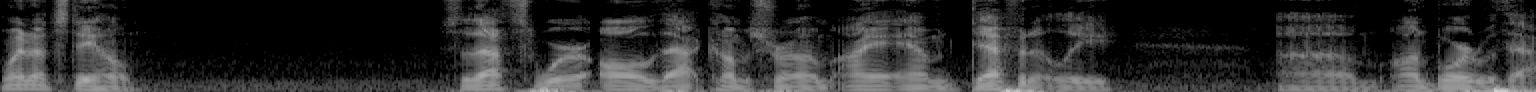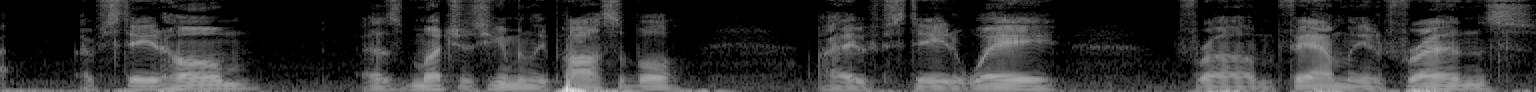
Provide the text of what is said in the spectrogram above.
Why not stay home? So that's where all of that comes from. I am definitely um, on board with that. I've stayed home as much as humanly possible. I've stayed away from family and friends,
